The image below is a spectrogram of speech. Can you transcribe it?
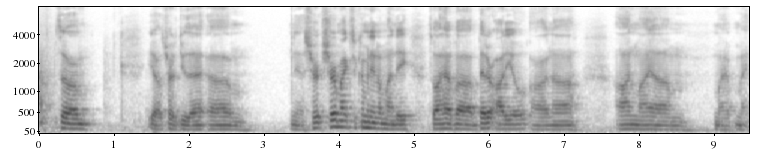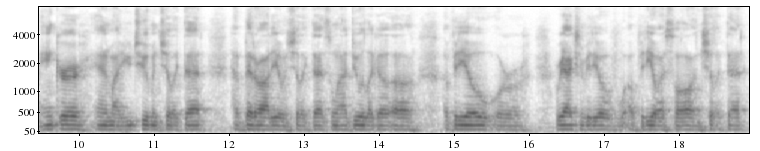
yeah. So um, yeah, I'll try to do that. Um, yeah, sure, sure. Mics are coming in on Monday, so I have uh, better audio on uh, on my um my my anchor and my YouTube and shit like that. Have better audio and shit like that. So when I do like a a, a video or reaction video of a video I saw and shit like that,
